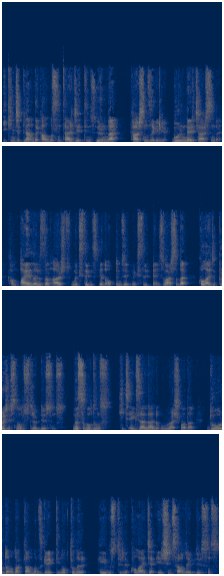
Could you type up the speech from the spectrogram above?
ikinci planda kalmasını tercih ettiğiniz ürünler karşınıza geliyor. Bu ürünler içerisinde kampanyalarınızdan hariç tutmak istediğiniz ya da optimize etmek istedikleriniz varsa da kolayca projesini oluşturabiliyorsunuz. Nasıl buldunuz? Hiç Excel'lerle uğraşmadan doğrudan odaklanmanız gerektiği noktaları Heybooster ile kolayca erişim sağlayabiliyorsunuz.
